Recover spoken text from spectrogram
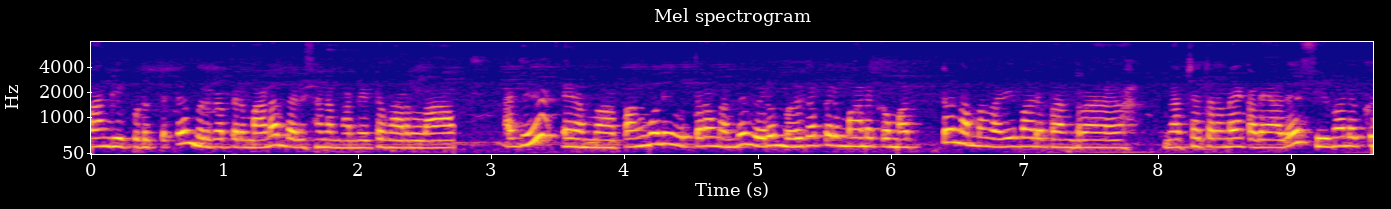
வாங்கி கொடுத்துட்டு முருகப்பெருமானை தரிசனம் பண்ணிட்டு வரலாம். அது நம்ம பங்குனி உத்திரம் வந்து வெறும் முருகப்பெருமானுக்கு மட்டும் நம்ம வழிபாடு பண்ணுற நட்சத்திரமே கிடையாது. சிவனுக்கு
